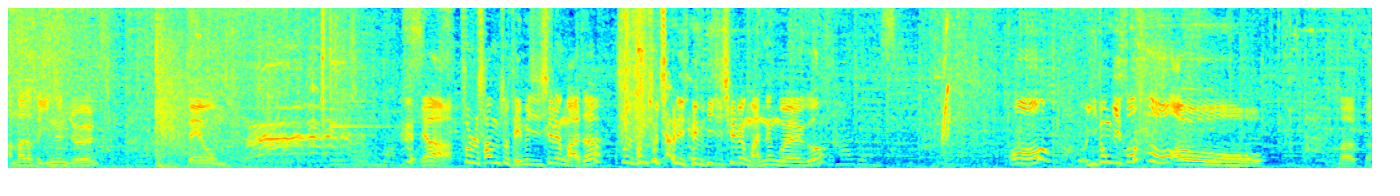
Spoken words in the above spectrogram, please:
안 맞아서 있는 줄 빼옴 야, 풀 3초 데미지 700 맞아? 풀 3초짜리 데미지 700 맞는 거야, 이거? 어? 이동기 썼어? 아우. 맞았다.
